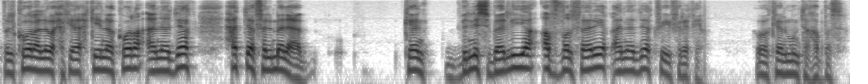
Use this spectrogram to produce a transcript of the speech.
في الكرة لو حكينا كرة آنذاك حتى في الملعب كانت بالنسبة لي أفضل فريق آنذاك في إفريقيا هو كان منتخب مصر.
